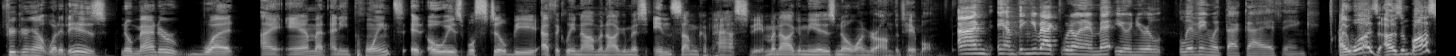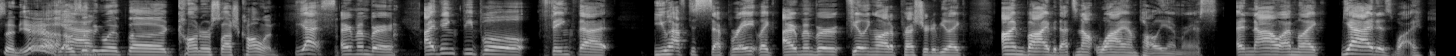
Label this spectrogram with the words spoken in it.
Figuring out what it is, no matter what I am at any point, it always will still be ethically non-monogamous in some capacity. Monogamy is no longer on the table. I'm I'm thinking back to when I met you and you were living with that guy. I think. I was. I was in Boston. Yeah, I was living with uh, Connor slash Colin. Yes, I remember. I think people think that you have to separate. Like I remember feeling a lot of pressure to be like, I'm bi, but that's not why I'm polyamorous. And now I'm like, yeah, it is why. Yeah,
